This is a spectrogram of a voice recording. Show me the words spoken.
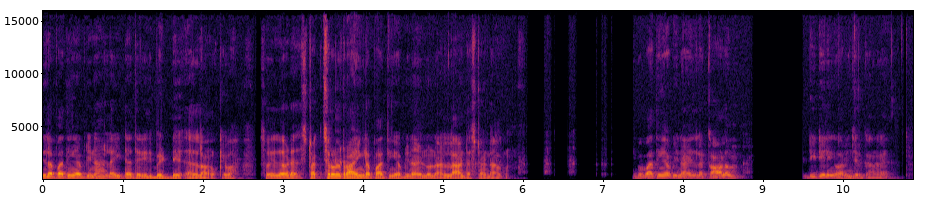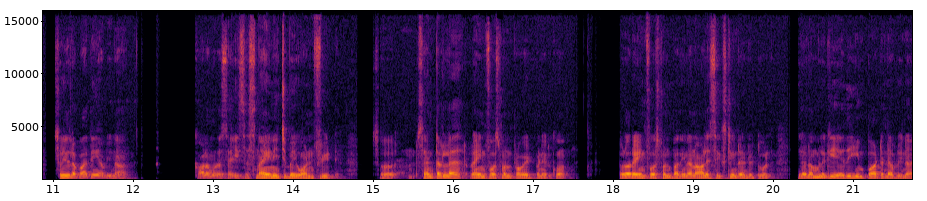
இதில் பார்த்தீங்க அப்படின்னா லைட்டாக தெரியுது பெட்டு அதெல்லாம் ஓகேவா ஸோ இதோட ஸ்ட்ரக்சரல் ட்ராயிங்கில் பார்த்தீங்க அப்படின்னா இன்னும் நல்லா அண்டர்ஸ்டாண்ட் ஆகும். இப்போ பார்த்தீங்க அப்படின்னா இதில் காலம் டீட்டெயிலிங் வரைஞ்சிருக்காங்க. ஸோ இதில் பார்த்தீங்க அப்படின்னா காலமோட sizes nine inch by one feet so சென்டரில் ரெயின்ஃபோர்ஸ்மெண்ட் ப்ரொவைட் பண்ணியிருக்கோம். எவ்வளோ ரெயின்ஃபோர்ஸ்மெண்ட் பார்த்தீங்கன்னா நாலு சிக்ஸ்டீன் ரெண்டு டுவெல் இதில் நம்மளுக்கு எது இம்பார்ட்டன்ட் அப்படின்னா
